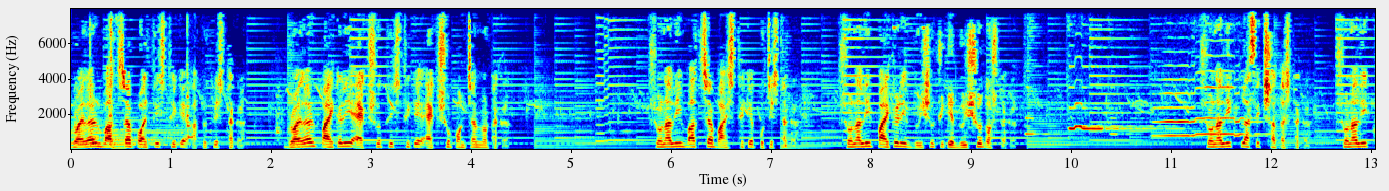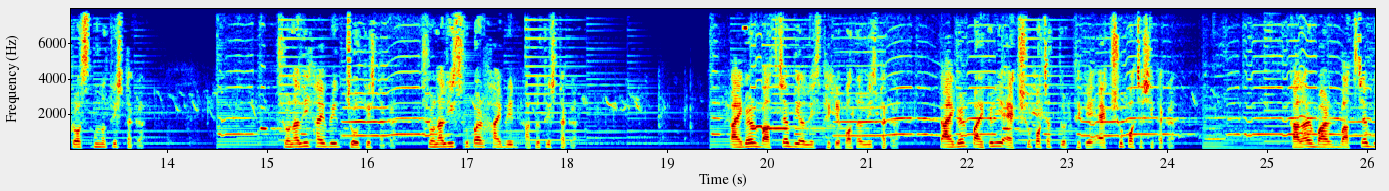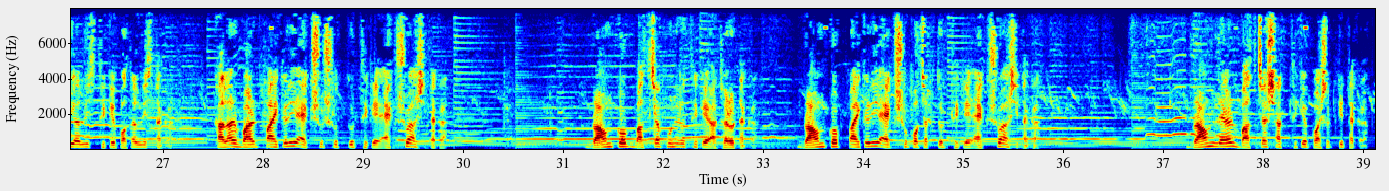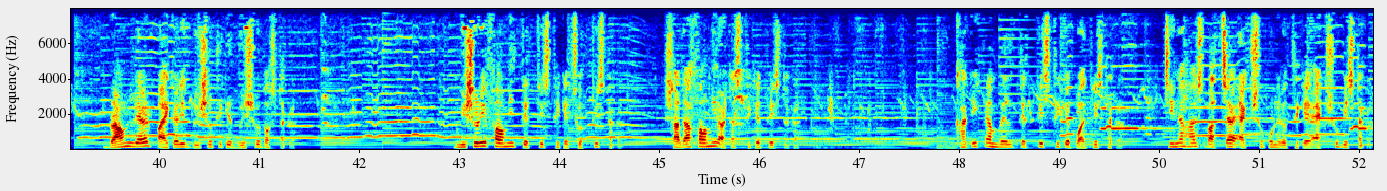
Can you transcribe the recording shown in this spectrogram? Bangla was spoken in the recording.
ব্রয়লার বাচ্চা পঁয়ত্রিশ থেকে আটত্রিশ টাকা। ব্রয়লার পাইকারি একশো ত্রিশ থেকে একশো পঞ্চান্ন টাকা। সোনালী বাচ্চা বাইশ থেকে পঁচিশ টাকা। সোনালী পাইকারি দুইশো থেকে দুইশো দশ টাকা। সোনালী ক্লাসিক সাতাশ টাকা। সোনালী ক্রস উনত্রিশ টাকা। সোনালী হাইব্রিড চৌত্রিশ টাকা। সোনালী সুপার হাইব্রিড আটত্রিশ টাকা। টাইগার বাচ্চা বিয়াল্লিশ থেকে পঁয়তাল্লিশ টাকা। টাইগার পাইকারি একশো পঁচাত্তর থেকে একশো পঁচাশি টাকা। কালার বার্ড বাচ্চা বিয়াল্লিশ থেকে পঁয়তাল্লিশ টাকা। কালার বার্ড পাইকারি একশো সত্তর থেকে একশো আশি টাকা। ব্রাউন কোক বাচ্চা পনেরো থেকে আঠারো টাকা। ব্রাউন কোক পাইকারি একশো পঁচাত্তর থেকে একশো আশি টাকা। ব্রাউন লেয়ার বাচ্চা ষাট থেকে পঁয়ষট্টি টাকা। ব্রাউন লেয়ার পাইকারি দুইশো থেকে দুইশো দশ টাকা। মিশরি ফার্মি তেত্রিশ থেকে ছত্রিশ টাকা। সাদা ফার্মি আঠাশ থেকে ত্রিশ টাকা। খাকি ক্যাম্বেল তেত্রিশ থেকে পঁয়ত্রিশ টাকা। চীনা হাঁস বাচ্চা একশো পনেরো থেকে একশো বিশ টাকা।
